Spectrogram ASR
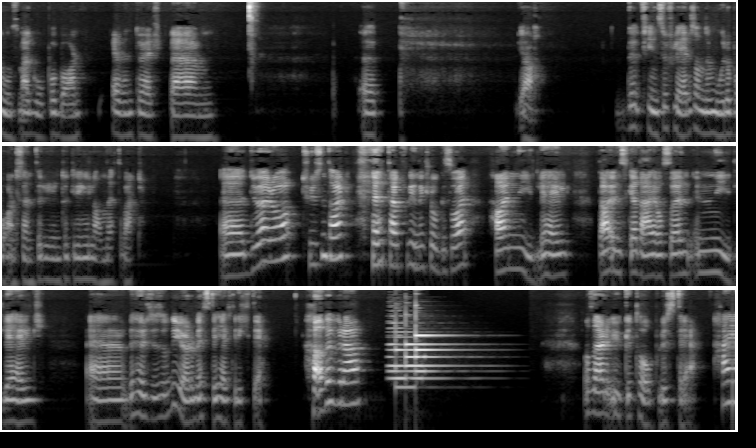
noen som er god på barn. Eventuelt uh, Ja. Det finnes jo flere sånne mor- og barnsentre rundt omkring i landet etter hvert. Eh, du er rå. Tusen takk. takk for dine kloke svar. Ha en nydelig helg. Da ønsker jeg deg også en, en nydelig helg. Eh, det høres ut som du gjør det meste helt riktig. Ha det bra. Og så er det uke 12 pluss 3. Hei,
